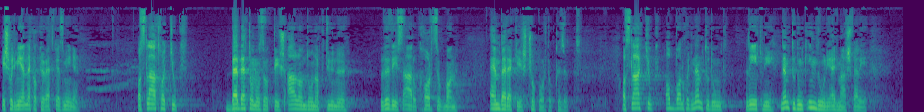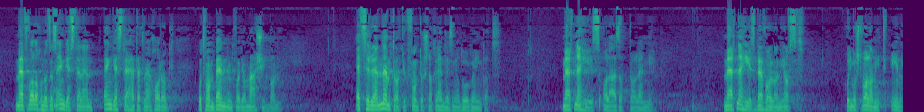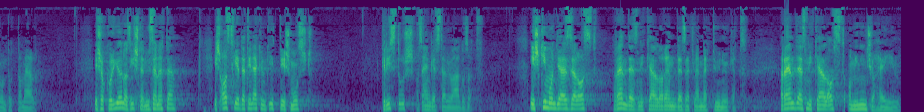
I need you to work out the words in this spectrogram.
És hogy mi ennek a következménye? Azt láthatjuk bebetonozott és állandónak tűnő lövész árok harcokban, emberek és csoportok között. Azt látjuk abban, hogy nem tudunk lépni, nem tudunk indulni egymás felé, mert valahol az az engesztelhetetlen harag ott van bennünk vagy a másikban. Egyszerűen nem tartjuk fontosnak rendezni a dolgainkat, mert nehéz alázattal lenni, mert nehéz bevallani azt, hogy most valamit én rontottam el. És akkor jön az Isten üzenete, és azt hirdeti nekünk itt és most, Krisztus az engesztelő áldozat. És kimondja ezzel azt, rendezni kell a rendezetlennek tűnőket. Rendezni kell azt, ami nincs a helyén.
